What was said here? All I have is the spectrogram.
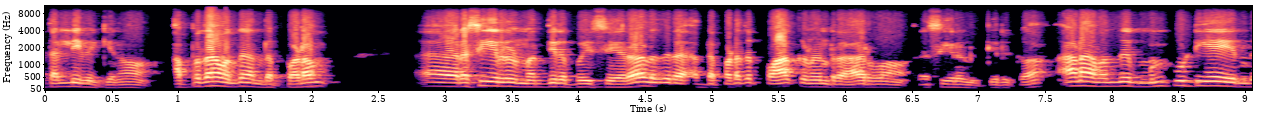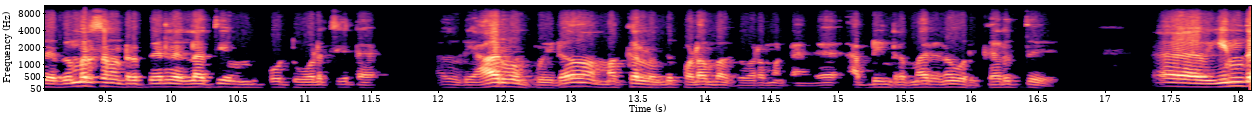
தள்ளி வைக்கணும். அப்போ தான் வந்து அந்த படம் ரசிகர்கள் மத்தியில் போய் சேரும் அல்லது அந்த படத்தை பார்க்கணுன்ற ஆர்வம் ரசிகர்களுக்கு இருக்கும். ஆனால் வந்து முன்கூட்டியே இந்த விமர்சனன்ற பேரில் எல்லாத்தையும் வந்து போட்டு உடச்சிக்கிட்ட அதோடைய ஆர்வம் போயிடும். மக்கள் வந்து படம் பார்க்க வர மாட்டாங்க அப்படின்ற மாதிரியான ஒரு கருத்து. இந்த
